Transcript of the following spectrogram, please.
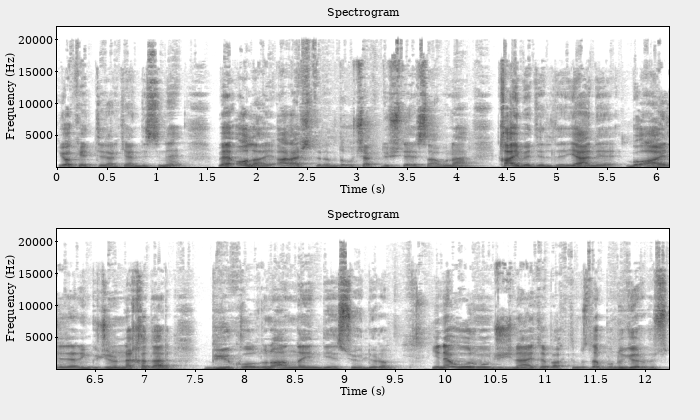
Yok ettiler kendisini ve olay araştırıldı. Uçak düştü hesabına kaybedildi. Yani bu ailelerin gücünün ne kadar büyük olduğunu anlayın diye söylüyorum. Yine Uğur Mumcu cinayete baktığımızda bunu görürüz.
